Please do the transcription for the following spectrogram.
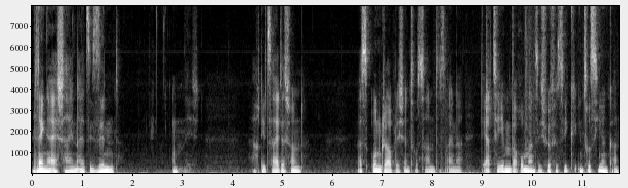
länger erscheinen, als sie sind. Und nicht. Ach, die Zeit ist schon was unglaublich Interessantes. Einer der Themen, warum man sich für Physik interessieren kann.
